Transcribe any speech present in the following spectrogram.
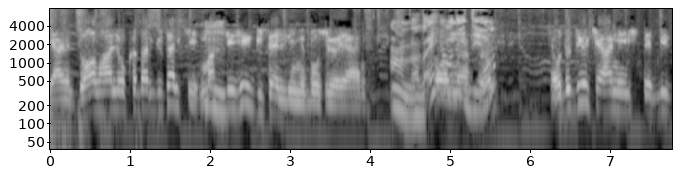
Yani doğal hali o kadar güzel ki makyajı güzelliğini bozuyor yani. Allah Allah. E, o ne diyor? sonra- E, o da diyor ki hani işte biz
